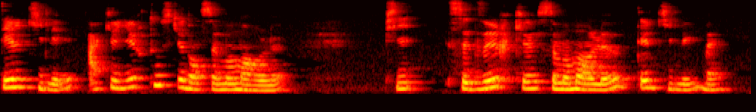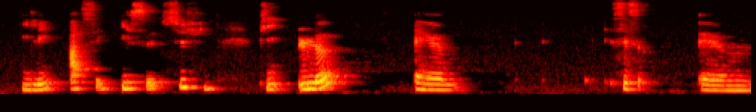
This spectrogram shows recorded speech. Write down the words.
tel qu'il est, accueillir tout ce qu'il y a dans ce moment-là, puis se dire que ce moment-là, tel qu'il est, ben il est assez, il se suffit. Puis là, euh, c'est ça. Euh,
